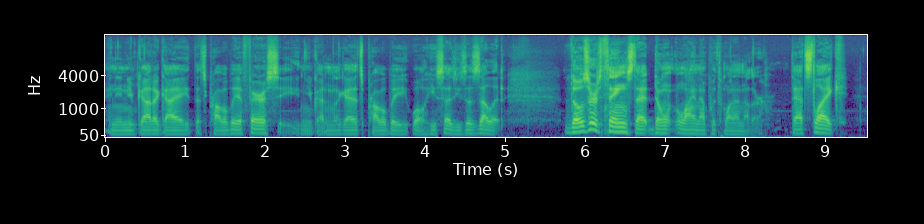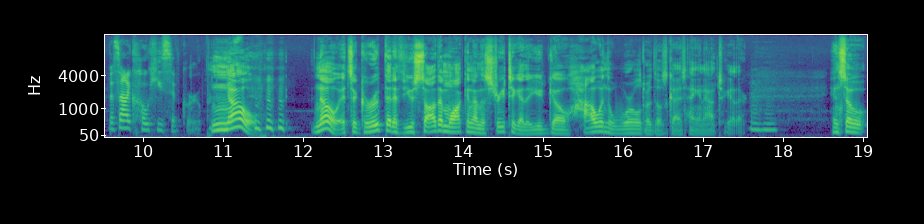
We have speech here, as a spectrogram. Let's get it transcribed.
and then you've got a guy that's probably a Pharisee, and you've got another guy that's probably, well, he says he's a zealot. Those are things that don't line up with one another. That's like, that's not a cohesive group. no, no, it's a group that if you saw them walking down the street together, you'd go, how in the world are those guys hanging out together? Mm-hmm. And so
